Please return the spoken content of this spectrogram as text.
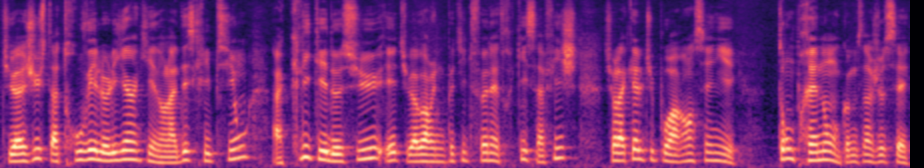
Tu as juste à trouver le lien qui est dans la description, à cliquer dessus et tu vas avoir une petite fenêtre qui s'affiche sur laquelle tu pourras renseigner ton prénom, comme ça je sais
